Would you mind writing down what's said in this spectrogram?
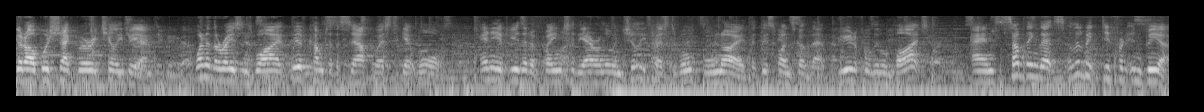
Good old Bush Shack Brewery chili beer. One of the reasons why we've come to the southwest to get warm. Any of you that have been to the Araluen Chili Festival will know that this one's got that beautiful little bite and something that's a little bit different in beer,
